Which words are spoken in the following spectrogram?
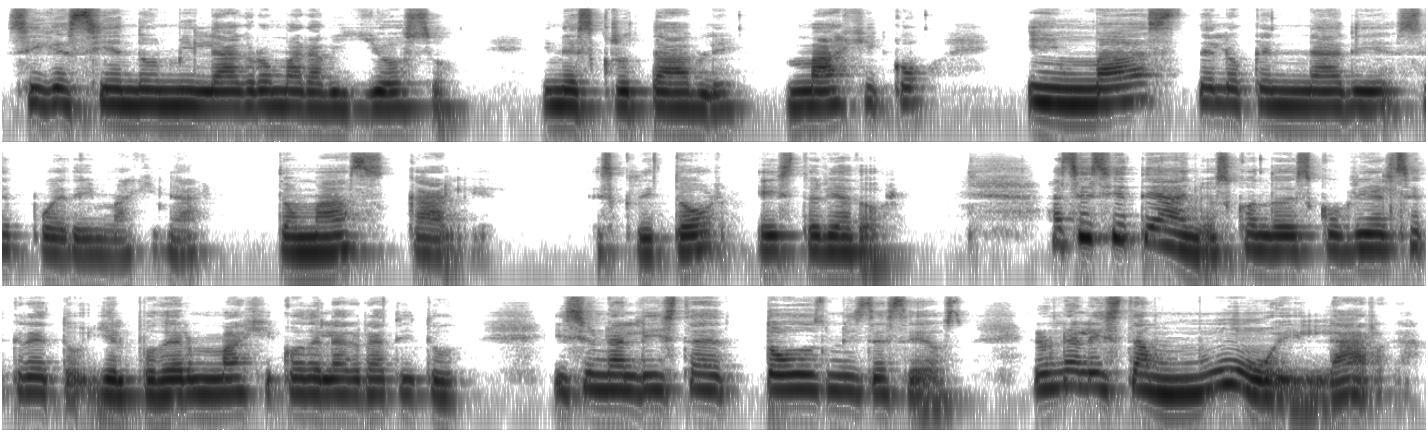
sigue siendo un milagro maravilloso, inescrutable, mágico y más de lo que nadie se puede imaginar. Tomás Carlier, escritor e historiador. Hace siete años, cuando descubrí el secreto y el poder mágico de la gratitud, hice una lista de todos mis deseos. Era una lista muy larga.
